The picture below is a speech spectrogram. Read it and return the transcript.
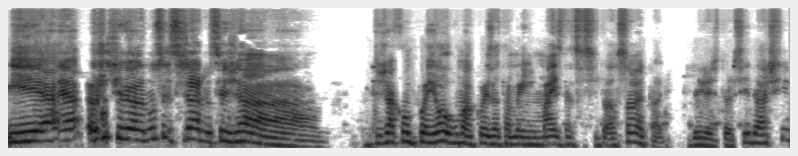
E é, é eu já tive, não sei se já, você já você já acompanhou alguma coisa também mais nessa situação, Antônio? Briga de torcida? Eu acho que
